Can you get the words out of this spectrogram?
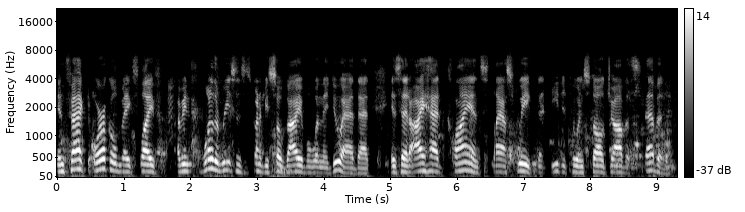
In fact, Oracle makes life. I mean, one of the reasons it's going to be so valuable when they do add that is that I had clients last week that needed to install Java 7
